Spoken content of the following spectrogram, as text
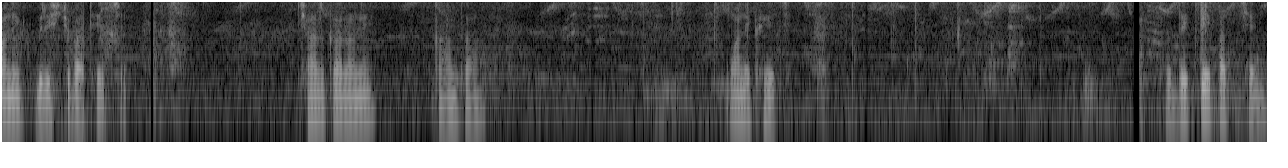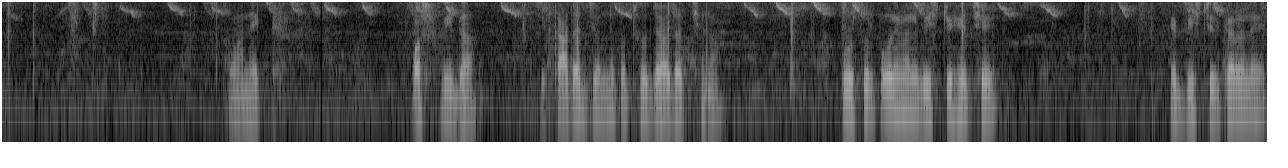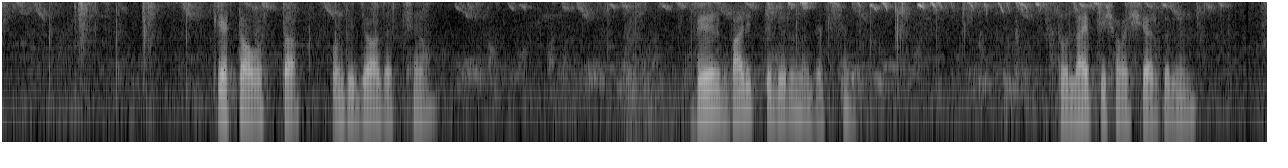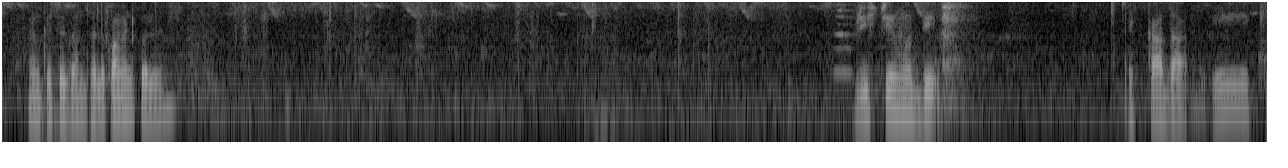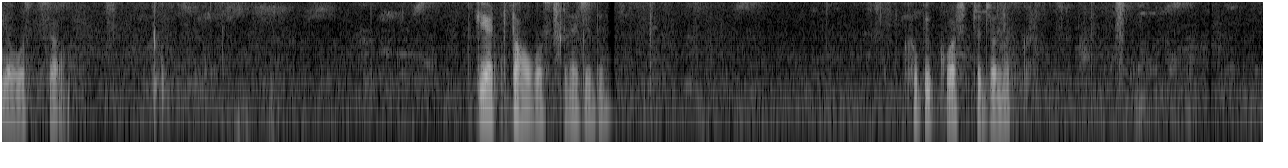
অনেক বৃষ্টিপাত হয়েছে। যার কারণে কাঁদা অনেক হয়েছে। তো দেখতেই পাচ্ছেন অনেক অসুবিধা। কাদার জন্য কোথাও যাওয়া যাচ্ছে না। প্রচুর পরিমাণে বৃষ্টি হয়েছে। এই বৃষ্টির কারণে কি একটা অবস্থা কোনটি যাওয়া যাচ্ছে না। বের, বাড়িতে বেরোনো যাচ্ছে না। তো লাইভটি সবাই শেয়ার করবেন। এবং কিছু জানতে হলে কমেন্ট করবেন। বৃষ্টির মধ্যে কাদা, এ কি অবস্থা। কি একটা অবস্থা দেখে খুবই কষ্টজনক।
